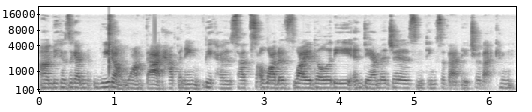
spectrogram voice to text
um, because again we don't want that happening because that's a lot of liability and damages and things of that nature that can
